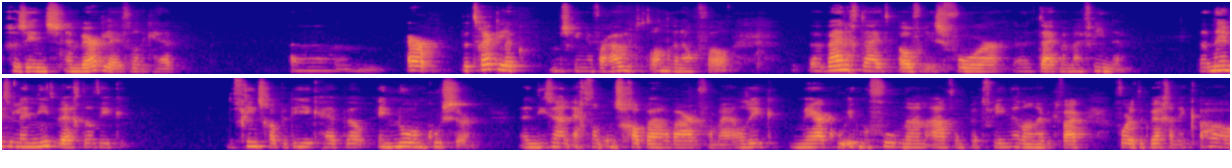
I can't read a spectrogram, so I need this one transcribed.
gezins- en werkleven wat ik heb, ehm, er betrekkelijk, misschien in verhouding tot anderen in elk geval, uh, weinig tijd over is voor uh, tijd met mijn vrienden. Dat neemt alleen niet weg dat ik de vriendschappen die ik heb wel enorm koester. En die zijn echt van onschatbare waarde voor mij. Als ik merk hoe ik me voel na een avond met vrienden, dan heb ik vaak, voordat ik weg ga, denk oh,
